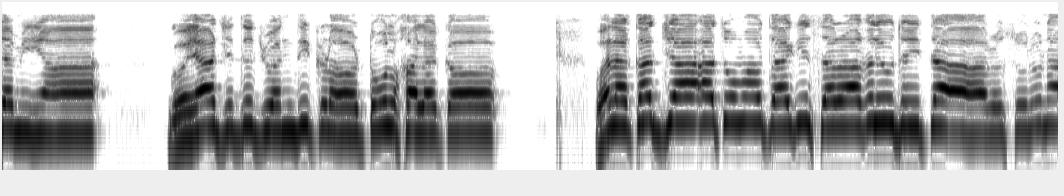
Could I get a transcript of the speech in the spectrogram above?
جميعا گویا چې د ژوندې کړه ټول خلق ولقد جاءتهم او تاګي سراغلو دیتا رسولنا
